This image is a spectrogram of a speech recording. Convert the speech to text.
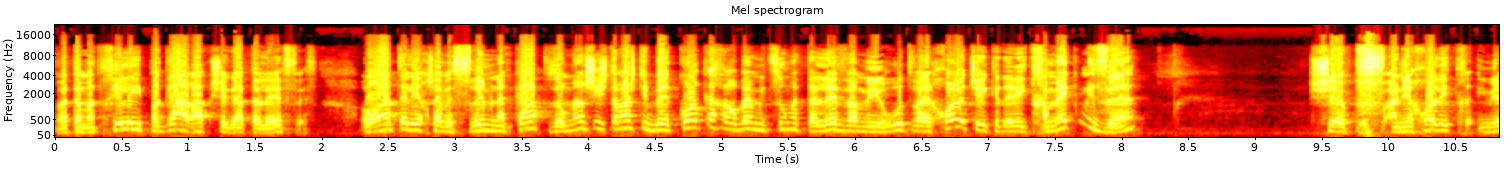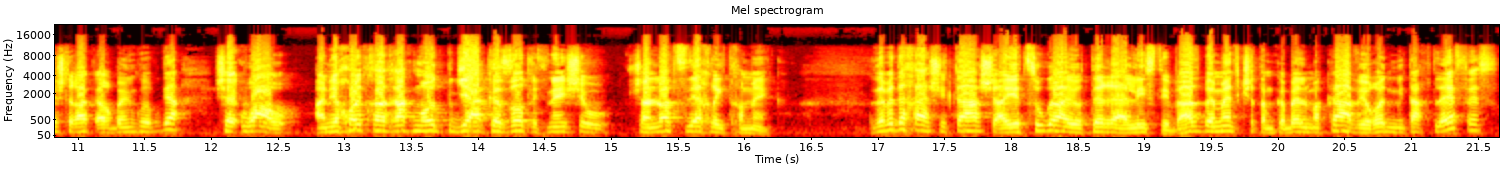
ואתה מתחיל להיפגע רק כשהגעת לאפס. הורדת לי עכשיו 20 נקאפ, זה אומר שהשתמשתי בכל כך הרבה מתשומת הלב והמהירות והיכולת שלי כדי להתחמק מזה, שאני יכול, להתח... אם יש לי רק 40 נקודות פגיעה, שוואו, אני יכול להתחמק רק מאוד פגיעה כזאת לפני שהוא, שאני לא אצליח להתחמק. זה בדרך כלל השיטה שהייצוג היותר ריאליסטי, ואז באמת כשאתה מקבל מכה ויורד מתחת לאפס,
